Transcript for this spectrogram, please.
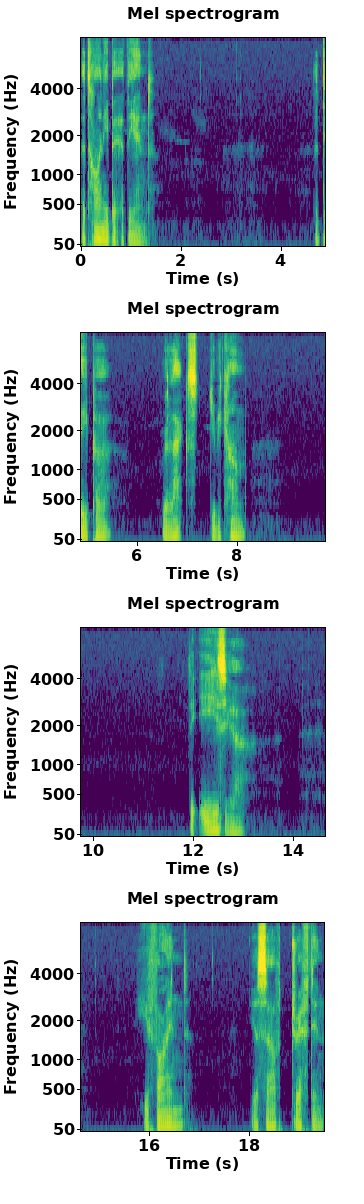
the tiny bit at the end. The deeper relaxed you become, the easier you find yourself drifting.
